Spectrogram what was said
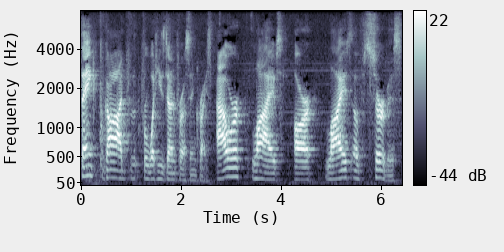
thank God for, for what He's done for us in Christ. Our lives are lives of service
